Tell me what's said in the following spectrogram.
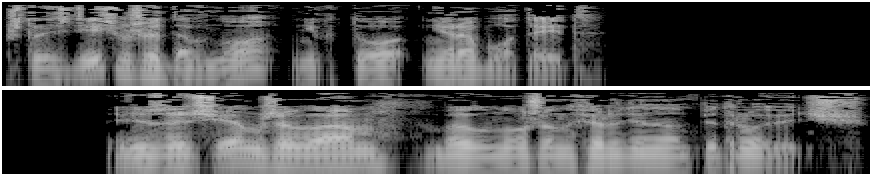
что здесь уже давно никто не работает. — И зачем же вам был нужен Фердинанд Петрович?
